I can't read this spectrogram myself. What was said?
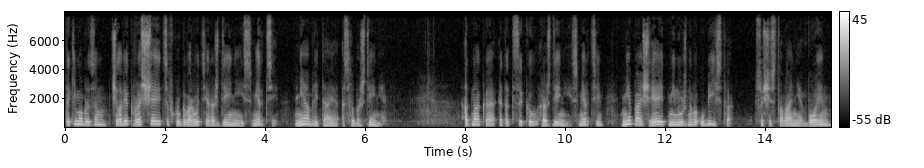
Таким образом, человек вращается в круговороте рождения и смерти, не обретая освобождения. Однако этот цикл рождения и смерти не поощряет ненужного убийства, существования боин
